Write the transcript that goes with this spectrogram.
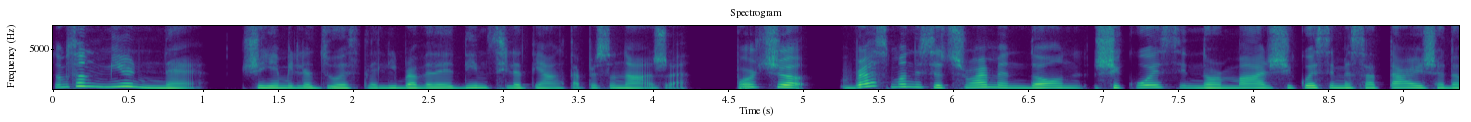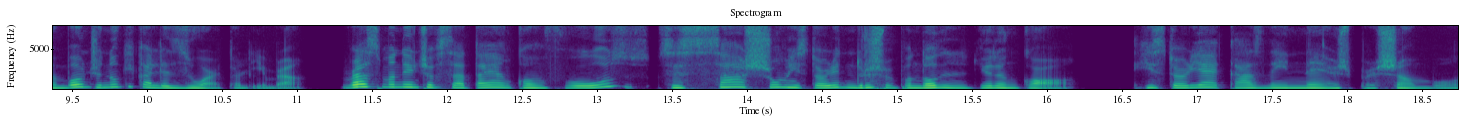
Domethënë mirë ne që jemi lexues të librave dhe e dimë cilët janë këta personazhe, por që vras mendjen se çfarë mendon shikuesi normal, shikuesi mesatar i Shadow and Bone që nuk i ka lexuar këto libra. Vras mendjen nëse ata janë konfuzë se sa shumë histori të ndryshme po ndodhin në të njëjtën kohë. Historia e Kaz dhe Inej, për shembull,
